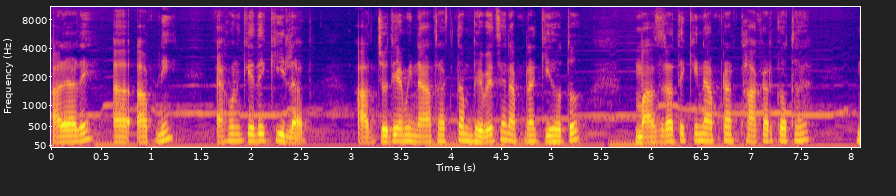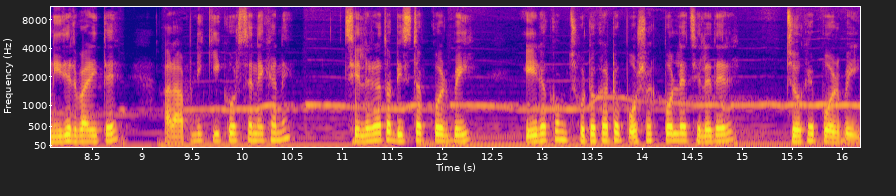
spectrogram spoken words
আরে আরে আপনি? এখন কেঁদে কী লাভ? আজ যদি আমি না থাকতাম, ভেবেছেন আপনার কি হতো? মাঝরাতে কিনা আপনার থাকার কথা, নিজের বাড়িতে? আর আপনি কি করছেন এখানে? ছেলেরা তো ডিস্টার্ব করবেই। এইরকম ছোটোখাটো পোশাক পরলে ছেলেদের চোখে পড়বেই।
